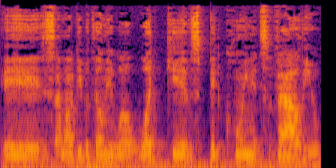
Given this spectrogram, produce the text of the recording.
is a lot of people tell me, well, what gives Bitcoin its value?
